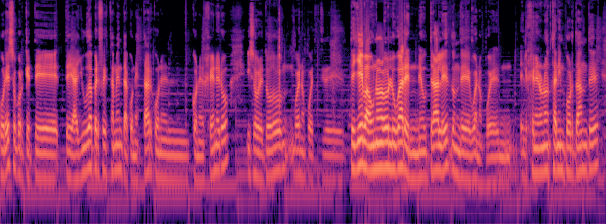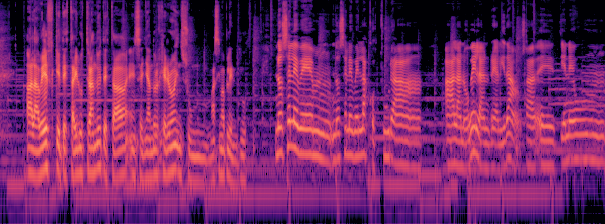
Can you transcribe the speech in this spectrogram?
por eso, porque te, te ayuda perfectamente a conectar con el, con el género y sobre todo, bueno, pues te, te lleva a unos lugares neutrales donde, bueno, pues el género no es tan importante a la vez que te está ilustrando y te está enseñando el género en su máxima plenitud. no se le ven no se le ven las costuras a la novela en realidad o sea eh, tiene un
